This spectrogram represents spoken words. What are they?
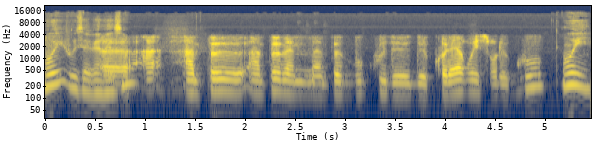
Oui, vous avez Euh, raison. un, un peu un peu même un peu beaucoup de, de colère oui sur le coup Oui,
